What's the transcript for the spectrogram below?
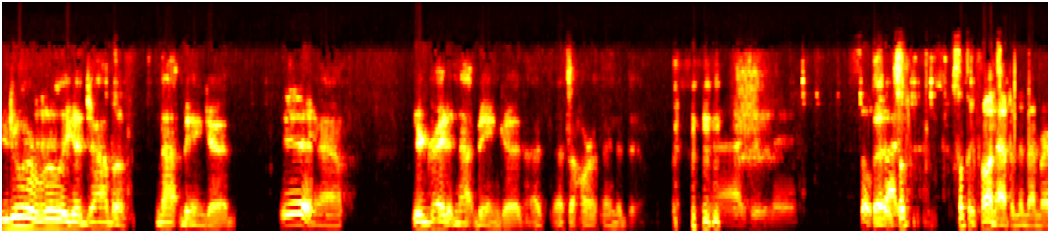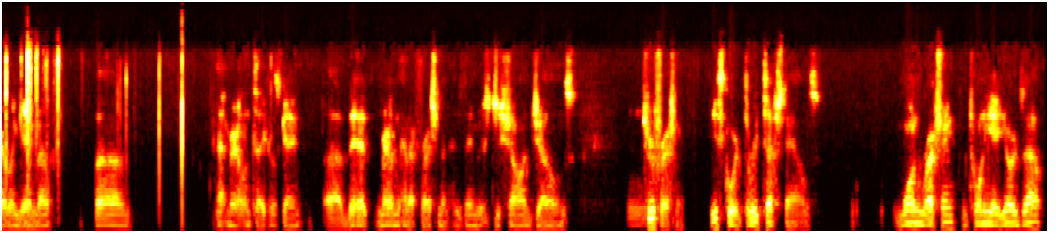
you're doing a really good job of not being good. yeah, You know, you're great at not being good. That's a hard thing to do. I agree, man. So But some, something fun happened in that Maryland game, though. Um, that Maryland Texas game. Uh, they had Maryland had a freshman. His name was Jeshaun Jones, Mhm. true freshman. He scored three touchdowns, one rushing from 28 yards out,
